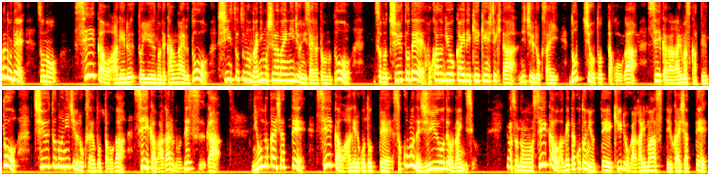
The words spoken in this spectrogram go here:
なので、その、成果を上げるというので考えると、新卒の何も知らない22歳が問うと、その中途で他の業界で経験してきた26歳、どっちを取った方が成果が上がりますかっていうと、中途の26歳を取った方が成果は上がるのですが、日本の会社って成果を上げることってそこまで重要ではないんですよ。要はその成果を上げたことによって給料が上がりますっていう会社って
